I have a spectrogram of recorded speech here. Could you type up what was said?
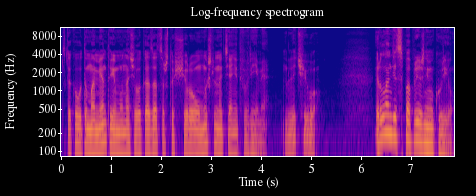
С какого-то момента ему начало казаться, что Щуро умышленно тянет время. Для чего? Ирландец по-прежнему курил.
